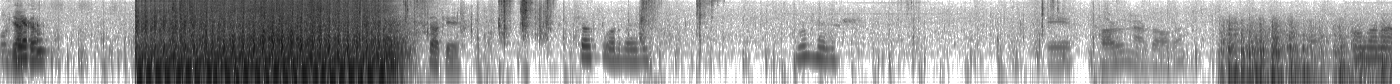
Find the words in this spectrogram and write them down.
Yakın. Yakın. Çok iyi. çok vurduydu. Bu hele. Ee, Karlı nerede abi? Alana.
